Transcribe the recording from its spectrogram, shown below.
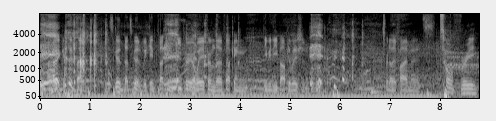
Alright, good. That, that's good. That's good. We can fucking keep her away from the fucking DBD population for another five minutes. so free.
